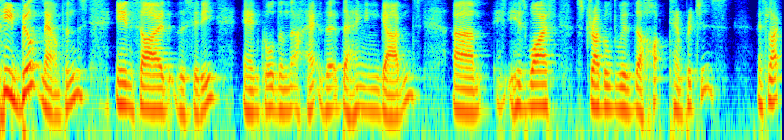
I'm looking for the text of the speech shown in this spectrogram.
he built mountains inside the city and called them the the, the Hanging Gardens. Um, his wife struggled with the hot temperatures. It's like,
